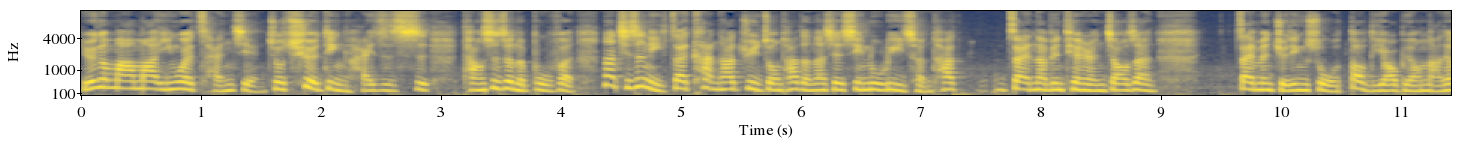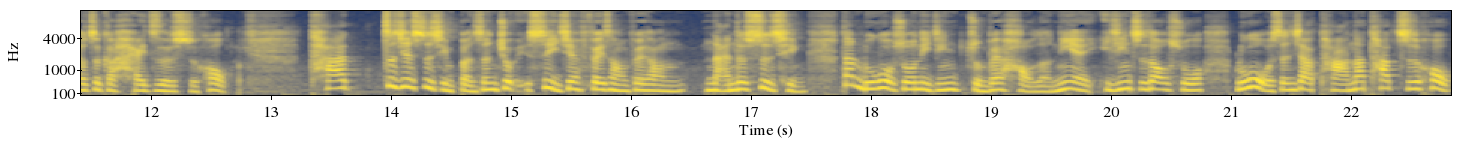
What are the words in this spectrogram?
有一个妈妈因为产检就确定孩子是唐氏症的部分。那其实你在看他剧中他的那些心路历程，他。在那边天人交战，在那边决定说我到底要不要拿掉这个孩子的时候，他这件事情本身就是一件非常非常难的事情。但如果说你已经准备好了，你也已经知道说，如果我生下他，那他之后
